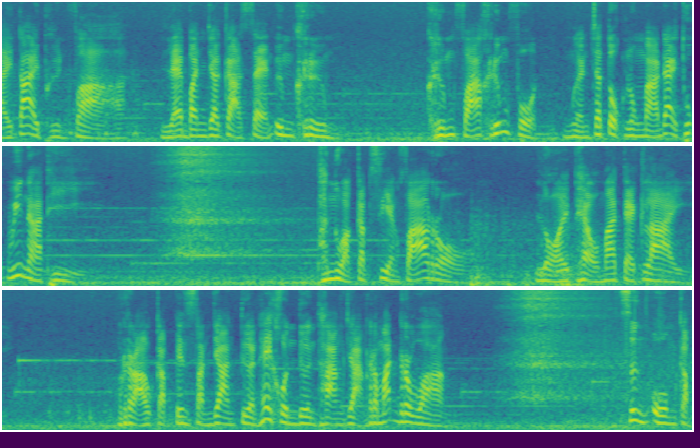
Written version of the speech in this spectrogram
ายใต้พื้นฟ้า และบรรยากาศแสนอึมครึม ครึ้มฟ้าครึ้มฝนเหมือนจะตกลงมาได้ทุกวินาที ผนวกกับเสียงฟ้าร้องลอยแผ่วมาแต่ไกล ราวกับเป็นสัญญาณเตือนให้คนเดินทางอย่างระมัดระวัง ซึ่งโอมกับ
